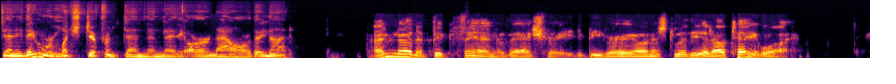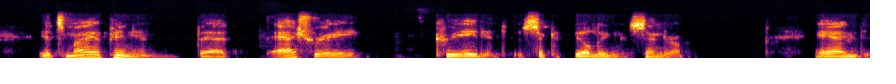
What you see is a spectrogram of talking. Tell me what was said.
Denny, they were much different then than they are now, are they not? I'm not a big fan of ASHRAE, to be very honest with you, and I'll tell you why. It's my opinion that ASHRAE created sick building syndrome. And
